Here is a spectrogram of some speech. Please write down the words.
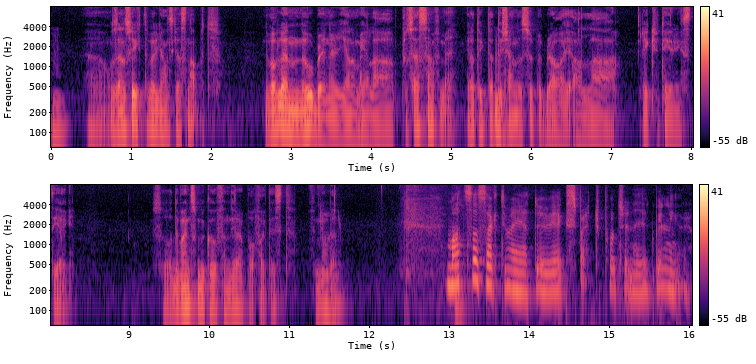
Mm. Eh, Och sen så gick det väl ganska snabbt. Det var väl en no-brainer genom hela processen för mig. Jag tyckte att det Mm. kändes superbra i alla rekryteringssteg. Så det var inte så mycket att fundera på faktiskt, för min Mm. del. Mats har sagt till mig att du är expert på traineeutbildningar.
